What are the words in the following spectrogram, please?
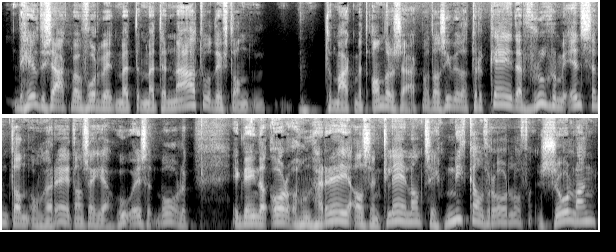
de hele zaak bijvoorbeeld met, met de NATO, dat heeft dan te maken met andere zaken. Maar dan zien we dat Turkije daar vroeger mee instemt dan Hongarije. Dan zeg je, ja, hoe is het mogelijk? Ik denk dat Hongarije als een klein land zich niet kan veroorloven zo lang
